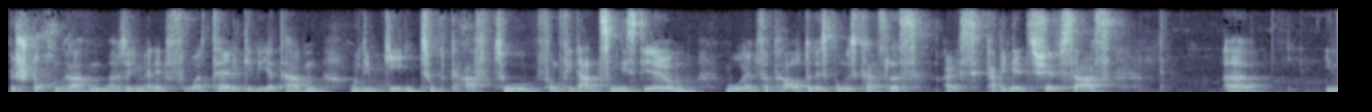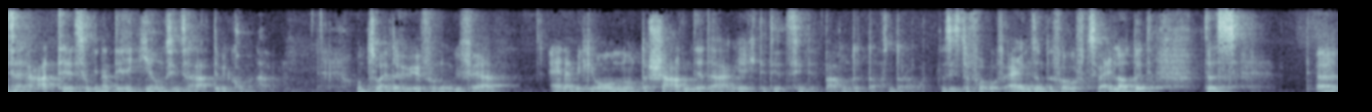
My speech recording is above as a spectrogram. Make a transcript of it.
bestochen haben, also ihm einen Vorteil gewährt haben und im Gegenzug dazu vom Finanzministerium, wo ein Vertrauter des Bundeskanzlers als Kabinettschef saß, äh, Inserate, sogenannte Regierungsinserate bekommen haben. Und zwar in der Höhe von ungefähr einer Million und der Schaden, der da angerichtet wird, sind ein paar hunderttausend Euro. Das ist der Vorwurf 1 und der Vorwurf 2 lautet, dass äh,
